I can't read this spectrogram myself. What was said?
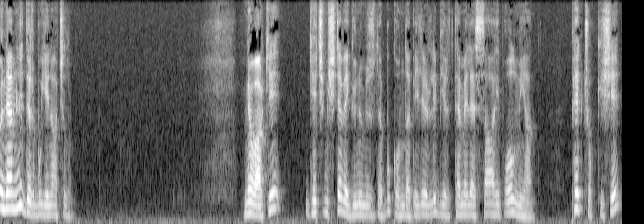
önemlidir bu yeni açılım. Ne var ki geçmişte ve günümüzde bu konuda belirli bir temele sahip olmayan pek çok kişi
